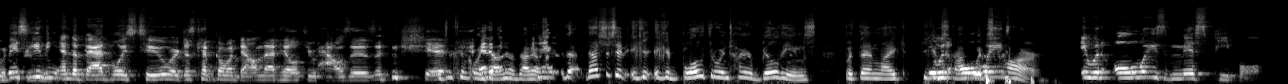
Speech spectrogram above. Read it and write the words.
was basically the end of Bad Boys 2 where it just kept going down that hill through houses and shit. And it- downhill, downhill. and That- that's just it. It could, it could blow through entire buildings, but then like he It could would stop with his always- car. It would always miss people.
